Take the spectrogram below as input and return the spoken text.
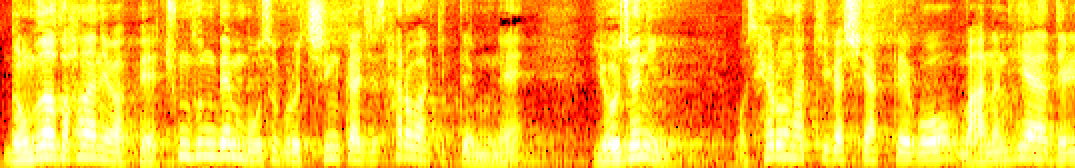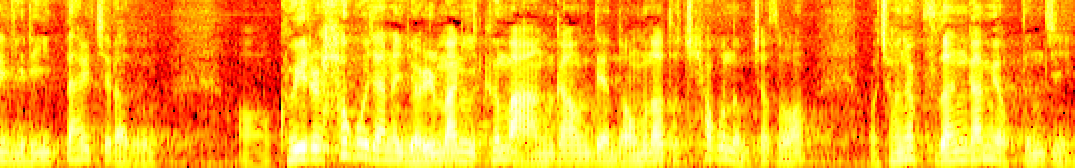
너무나도 하나님 앞에 충성된 모습으로 지금까지 살아왔기 때문에 여전히 뭐 새로운 학기가 시작되고 많은 해야 될 일이 있다 할지라도 어, 그 일을 하고자 하는 열망이 그 마음 가운데 너무나도 차고 넘쳐서 어, 전혀 부담감이 없든지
